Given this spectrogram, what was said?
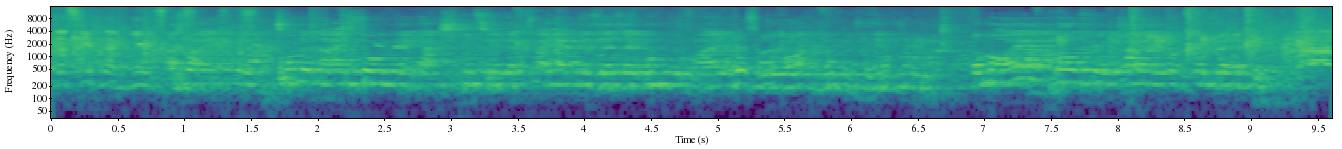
Das sieht man hier. Das war echt eine tolle Leistung, der ganz speziell, der Kai hat mir sehr, sehr gut gefallen. Nochmal euer Applaus für Kai und für Hendrik.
